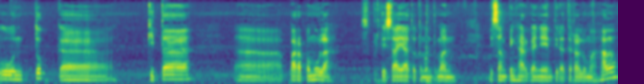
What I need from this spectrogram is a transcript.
untuk uh, kita uh, para pemula seperti saya atau teman-teman. Di samping harganya yang tidak terlalu mahal,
